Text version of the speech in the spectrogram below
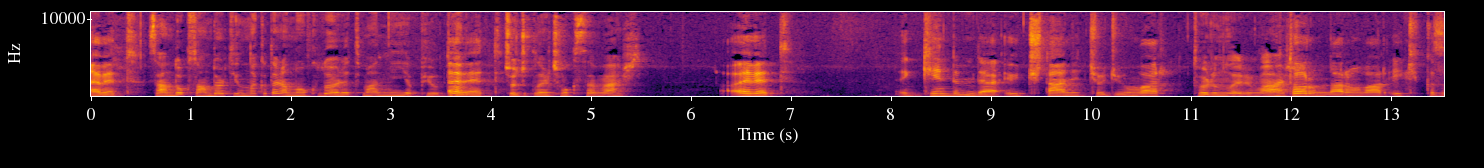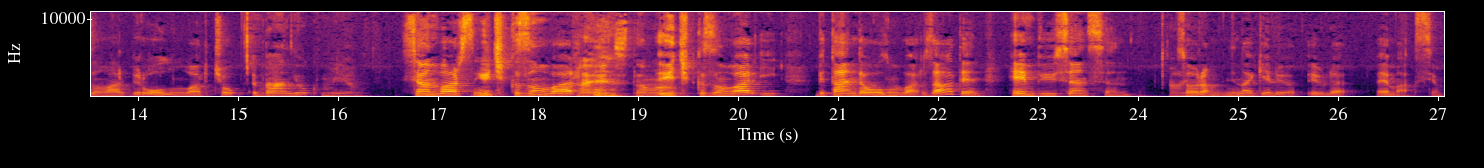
Evet. Sen 94 yılına kadar anaokulu öğretmenliği yapıyordun. Evet. Çocukları çok sever. Evet. E, Kendim de üç tane çocuğum var. Torunları var. Torunlarım var. iki kızım var. Bir oğlum var. Çok. E, ben yok muyum? Sen varsın. Üç kızım var. Ha, üç, tamam. Üç kızım var. Bir tane de oğlum var. Zaten hem büyü sensin. Aynen. Sonra Nina geliyor. Öyle ve maksimum.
